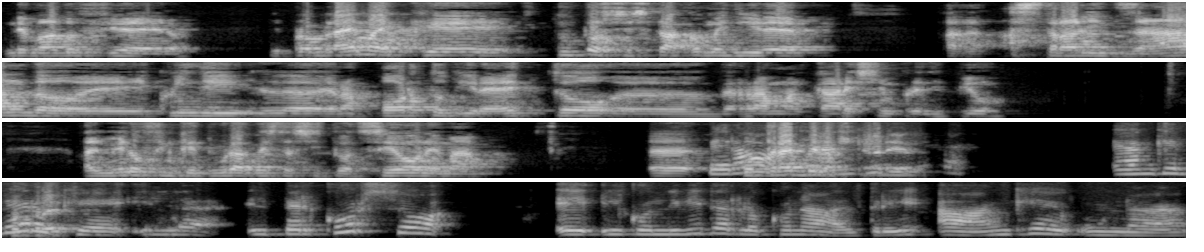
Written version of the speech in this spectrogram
ne vado fiero. Il problema è che tutto si sta, come dire, astralizzando e quindi il rapporto diretto uh, verrà a mancare sempre di più. Almeno finché dura questa situazione, ma uh, potrebbe è lasciare... È anche vero potrebbe... che il, il percorso e il condividerlo con altri ha anche un,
